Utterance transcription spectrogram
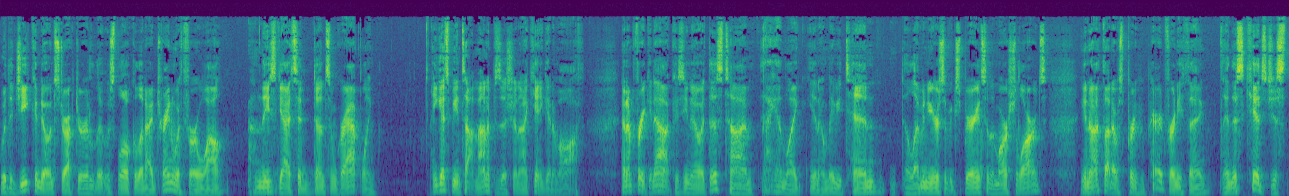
with a Jeet Kune instructor that was local that I'd trained with for a while. And these guys had done some grappling. He gets me in top mounted position. And I can't get him off. And I'm freaking out because, you know, at this time, I had like, you know, maybe 10, 11 years of experience in the martial arts. You know, I thought I was pretty prepared for anything. And this kid's just,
